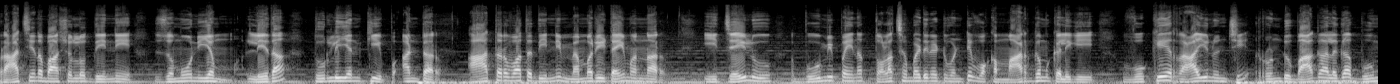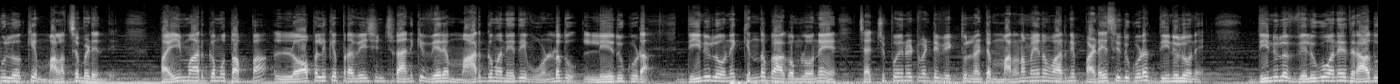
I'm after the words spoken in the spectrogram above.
ప్రాచీన భాషల్లో దీన్ని జొమోనియం లేదా టూర్లియన్ కీప్ అంటారు. ఆ తర్వాత దీన్ని మెమరీ టైం అన్నారు. ఈ జైలు భూమిపైన తొలచబడినటువంటి ఒక మార్గం కలిగి ఒకే రాయి నుంచి రెండు భాగాలుగా భూమిలోకి మలచబడింది. పై మార్గము తప్ప లోపలికి ప్రవేశించడానికి వేరే మార్గం అనేది ఉండదు లేదు కూడా. దీనిలోనే కింద భాగంలోనే చచ్చిపోయినటువంటి వ్యక్తులను అంటే మరణమైన వారిని పడేసేది కూడా దీనిలోనే. దీనిలో వెలుగు అనేది రాదు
